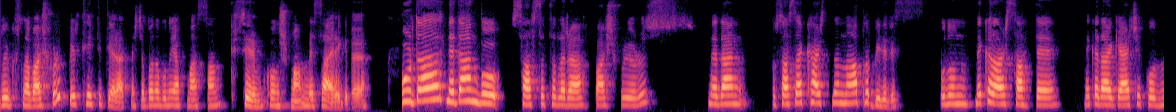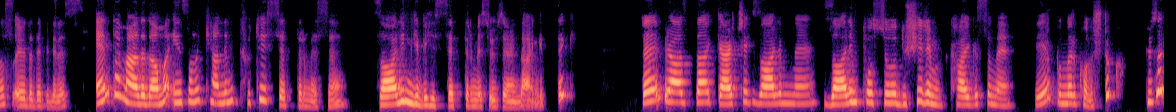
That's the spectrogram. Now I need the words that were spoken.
duygusuna başvurup bir tehdit yaratma. İşte bana bunu yapmazsan küserim, konuşmam vesaire gibi. Burada neden bu safsatalara başvuruyoruz? Neden bu safsatalar karşısında ne yapabiliriz? Bunun ne kadar sahte, ne kadar gerçek olduğunu nasıl ayırt edebiliriz? En temelde de ama insanın kendini kötü hissettirmesi, zalim gibi hissettirmesi üzerinden gittik. Ve biraz da gerçek zalim ne, zalim pozisyona düşerim kaygısı ne diye bunları konuştuk. Güzel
